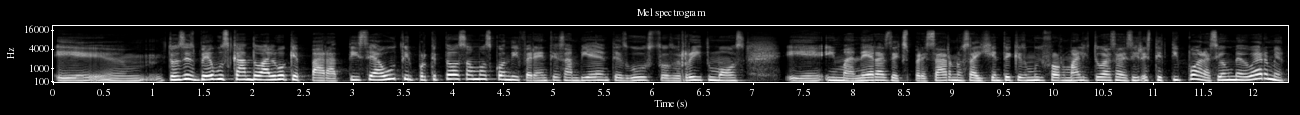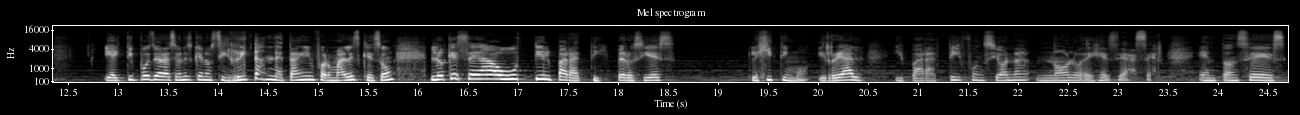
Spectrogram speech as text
Eh, entonces ve buscando algo que para ti sea útil, porque todos somos con diferentes ambientes, gustos, ritmos eh, y maneras de expresarnos. Hay gente que es muy formal y tú vas a decir, este tipo de oración me duerme. Y hay tipos de oraciones que nos irritan de tan informales que son lo que sea útil para ti, pero si es legítimo y real y para ti funciona, no lo dejes de hacer. Entonces,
